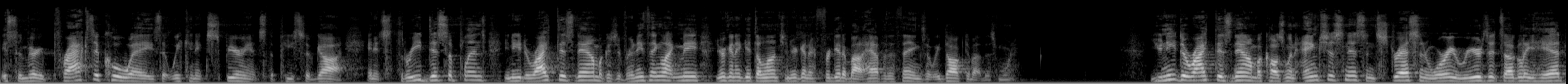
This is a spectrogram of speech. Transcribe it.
is some very practical ways that we can experience the peace of God. And it's three disciplines. You need to write this down because if you're anything like me, you're going to get to lunch and you're going to forget about half of the things that we talked about this morning. You need to write this down because when anxiousness and stress and worry rears its ugly head,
